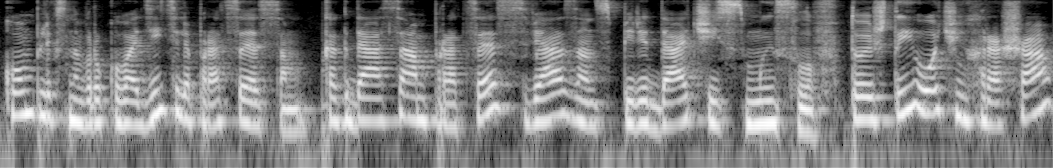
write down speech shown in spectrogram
комплексного руководителя процессом, когда сам процесс связан с передачей смыслов. То есть ты очень хороша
